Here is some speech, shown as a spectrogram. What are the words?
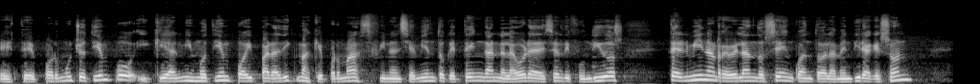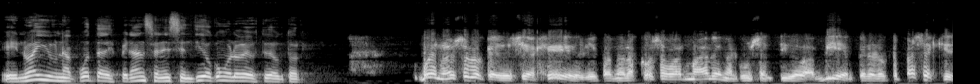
este, por mucho tiempo y que al mismo tiempo hay paradigmas que por más financiamiento que tengan a la hora de ser difundidos, terminan revelándose en cuanto a la mentira que son. Eh, ¿No hay una cuota de esperanza en ese sentido? ¿Cómo lo ve usted, doctor? Bueno, eso es lo que decía Hegel, cuando las cosas van mal, en algún sentido van bien, pero lo que pasa es que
